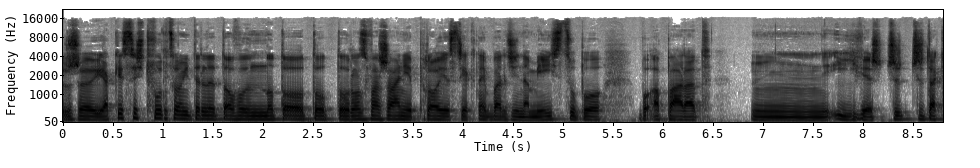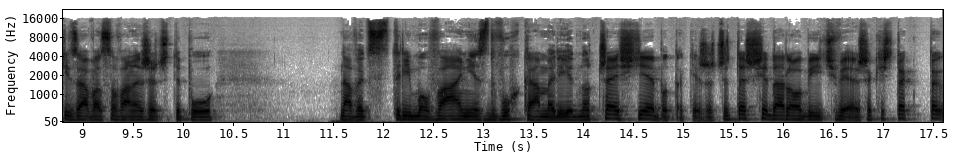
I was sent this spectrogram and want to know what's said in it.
y, że jak jesteś twórcą internetowym, no to, to, to rozważanie pro jest jak najbardziej na miejscu, bo, bo aparat i wiesz, czy, czy takie zaawansowane rzeczy typu nawet streamowanie z dwóch kamer jednocześnie, bo takie rzeczy też się da robić, wiesz, jakieś tak, tak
